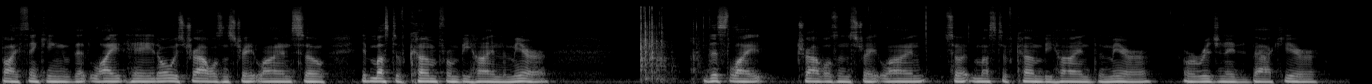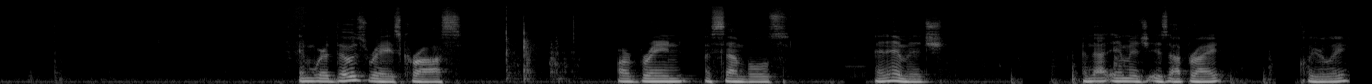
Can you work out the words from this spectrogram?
by thinking that light, hey, it always travels in straight lines, so it must have come from behind the mirror. This light travels in a straight line, so it must have come behind the mirror or originated back here. And where those rays cross, our brain assembles an image. And that image is upright, clearly.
